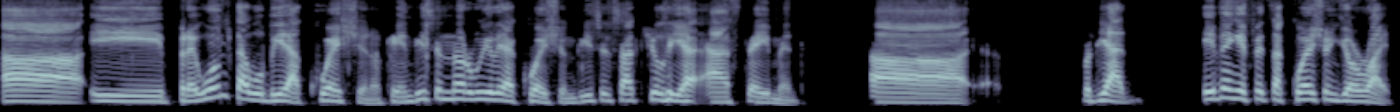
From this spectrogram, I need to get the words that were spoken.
Uh, y pregunta will be a question, okay? And this is not really a question. This is actually a, a statement. Uh, but yeah, even if it's a question, you're right.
